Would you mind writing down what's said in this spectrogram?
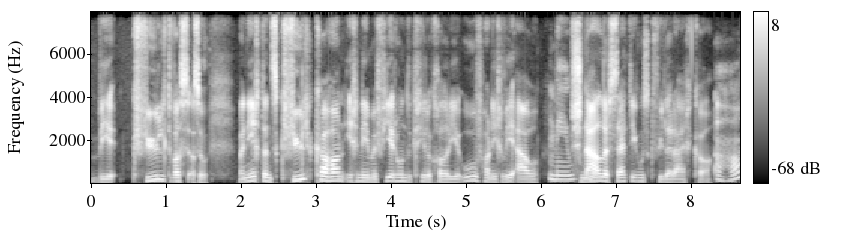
wie gefühlt, was, also wenn ich dann das Gefühl hatte, ich nehme 400 Kilokalorien auf, habe ich wie auch schneller Sättigungsgefühl erreicht. Aha.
